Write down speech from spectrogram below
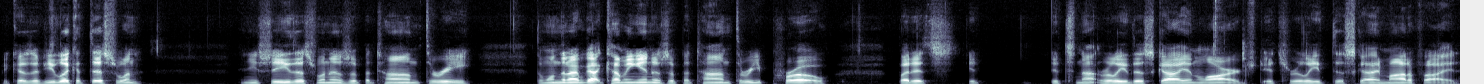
Because if you look at this one, and you see this one is a Baton 3, the one that I've got coming in is a Baton 3 Pro, but it's it's not really this guy enlarged. It's really this guy modified.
